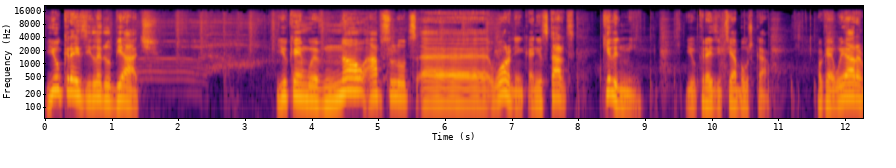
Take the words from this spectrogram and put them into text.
You crazy little biatch. You came with no absolute uh, warning and you start killing me. You crazy ciabushka. Okay, we are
